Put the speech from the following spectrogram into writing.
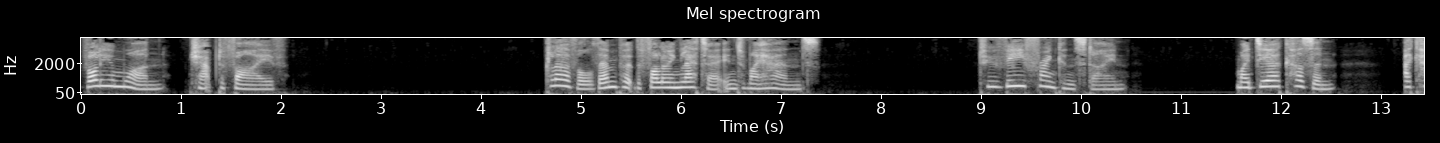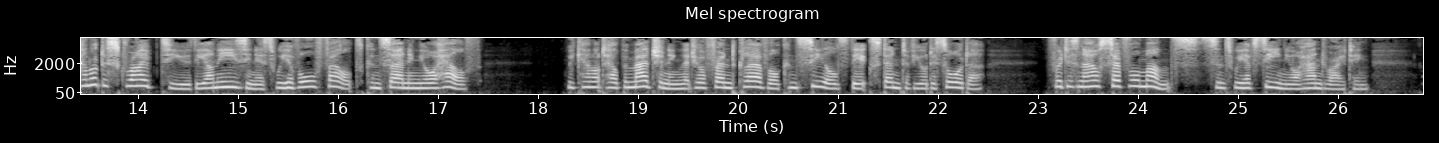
Volume 1, Chapter 5 Clerval then put the following letter into my hands. To V. Frankenstein. My dear cousin, I cannot describe to you the uneasiness we have all felt concerning your health. We cannot help imagining that your friend Clerval conceals the extent of your disorder, for it is now several months since we have seen your handwriting,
